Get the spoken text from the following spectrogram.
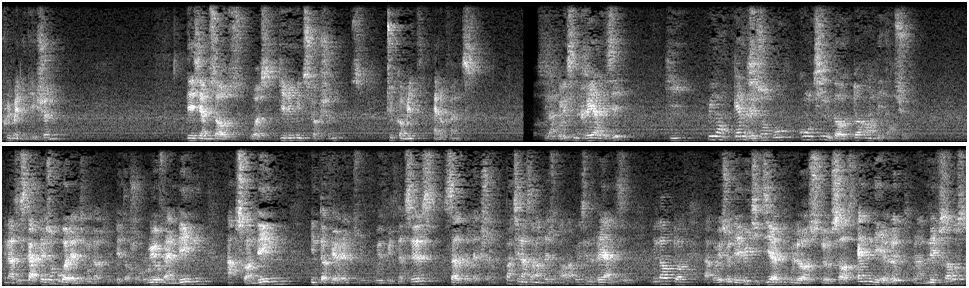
premeditation. Deuxième chose was giving instructions to commit an offense. Parce la police a réalisé qu'il n'y a aucune raison pour continuer en détention. Y a juste quatre raisons pour garder en détention? Reoffending, absconding, interference with witnesses, self-protection. Pertinent raison. La police a réalisé. Il a la police au début, il dit pour le, le sens NDL, pour la 9 sens,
